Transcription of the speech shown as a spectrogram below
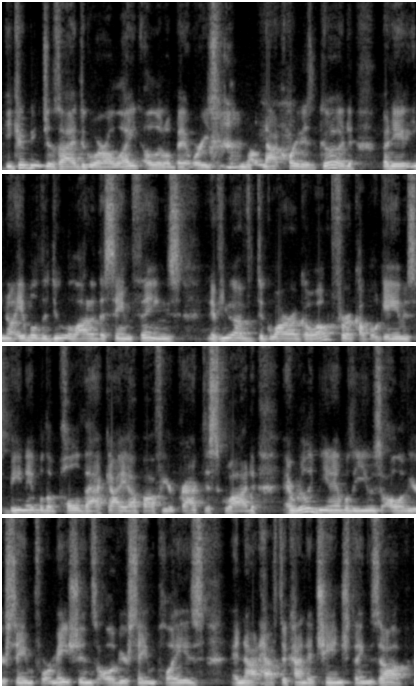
he could be Josiah DeGuara light a little bit, where he's you know not quite as good, but you know able to do a lot of the same things. And if you have DeGuara go out for a couple games, being able to pull that guy up off of your practice squad and really being able to use all of your same formations, all of your same plays, and not have to kind of change things up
